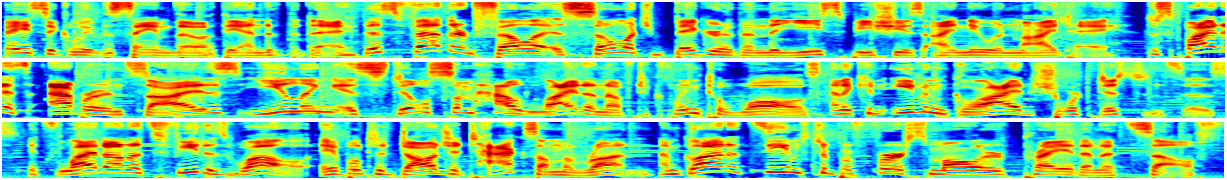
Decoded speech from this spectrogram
Basically the same though at the end of the day. This feathered fella is so much bigger than the Yi species I knew in my day. Despite its aberrant size, Yi Ling is still somehow light enough to cling to walls, and it can even glide short distances. It's light on its feet as well, able to dodge attacks on the run. I'm glad it seems to prefer smaller prey than itself,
